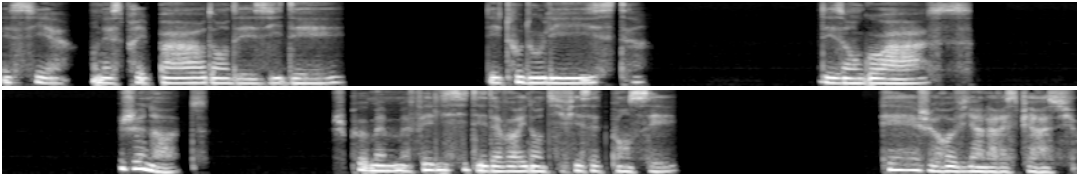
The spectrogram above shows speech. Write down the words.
Et si mon esprit part dans des idées, des to-do list, des angoisses. Je note. Je peux même me féliciter d'avoir identifié cette pensée. Et je reviens à la respiration.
